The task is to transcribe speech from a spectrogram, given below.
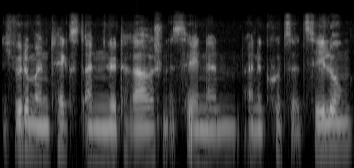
Ich würde meinen Text einen literarischen Essay nennen, eine kurze Erzählung,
